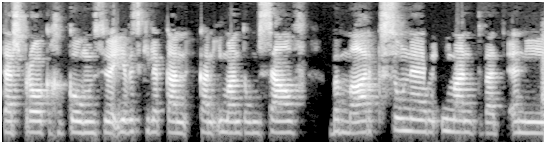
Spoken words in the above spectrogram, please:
ter sprake gekom. So ewe skielik kan kan iemand homself bemark sonder iemand wat in die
